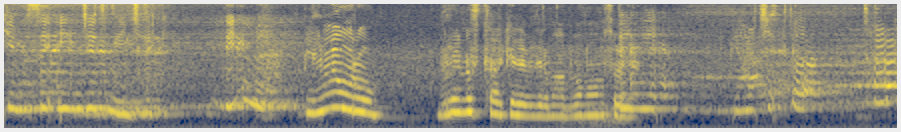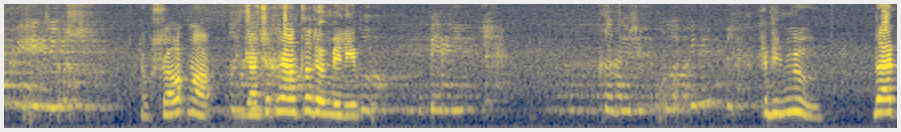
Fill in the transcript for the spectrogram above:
kimse incitmeyecek. Değil mi? Bilmiyorum. Burayı nasıl terk edebilirim abi bana onu söyle. Beni gerçekten terk mi ediyorsun? Ya kusura bakma. Gerçek hayatta dönmeliyim. Bu benim kaderim olabilir mi? Ya bilmiyorum. Ben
